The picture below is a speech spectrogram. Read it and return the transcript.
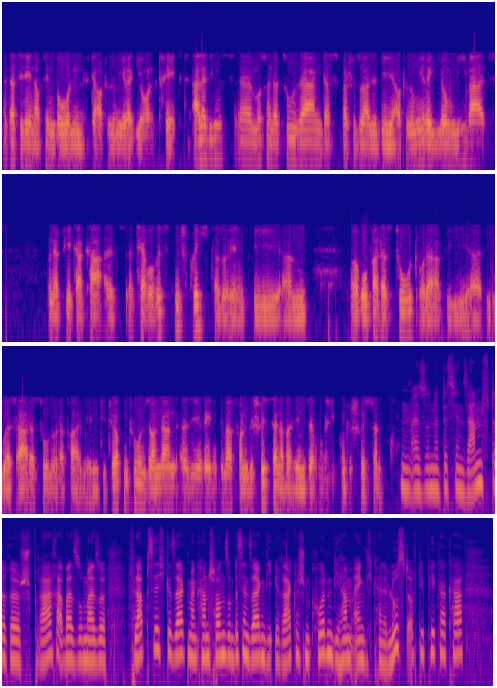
dass sie den auf den Boden der Autonomieregion trägt. Allerdings äh, muss man dazu sagen, dass beispielsweise die Autonomieregion niemals von der PKK als äh, Terroristen spricht, also ähnlich wie ähm, Europa das tut oder wie äh, die USA das tun oder vor allem eben die Türken tun, sondern äh, sie reden immer von Geschwistern, aber eben sehr ungeliebten Geschwistern. Hm, also eine bisschen sanftere Sprache, aber so mal so flapsig gesagt, man kann schon so ein bisschen sagen, die irakischen Kurden, die haben eigentlich keine Lust auf die PKK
